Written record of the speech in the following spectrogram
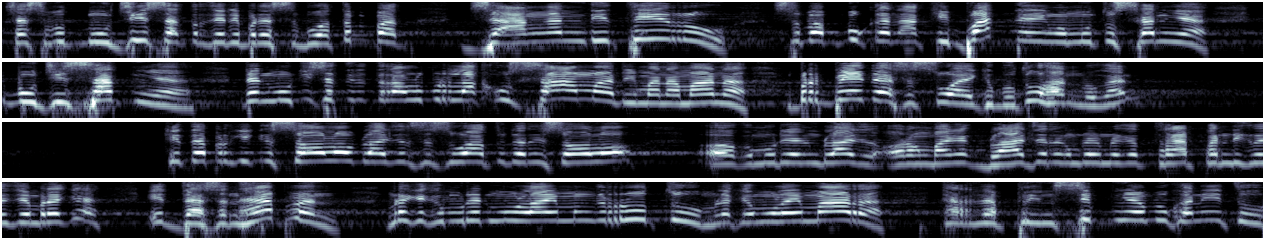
saya sebut mujizat terjadi pada sebuah tempat, jangan ditiru. Sebab bukan akibatnya yang memutuskannya, mujizatnya. Dan mujizat tidak terlalu berlaku sama di mana-mana. Berbeda sesuai kebutuhan bukan? Kita pergi ke Solo belajar sesuatu dari Solo, oh, kemudian belajar. Orang banyak belajar kemudian mereka terapkan di gereja mereka. It doesn't happen. Mereka kemudian mulai menggerutu, mereka mulai marah. Karena prinsipnya bukan itu.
